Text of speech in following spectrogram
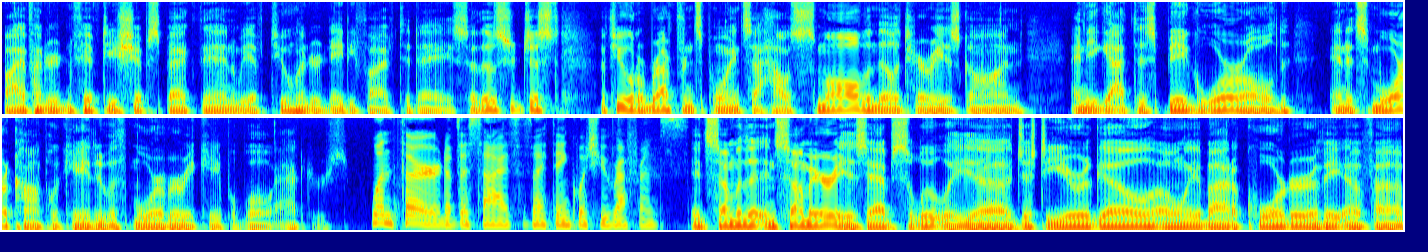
550 ships back then. We have 285 today. So those are just a few little reference points of how small the military has gone. And you got this big world and it's more complicated with more very capable actors. One third of the size is, I think, what you reference. In some of the in some areas, absolutely. Uh, just a year ago, only about a quarter of, of uh,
